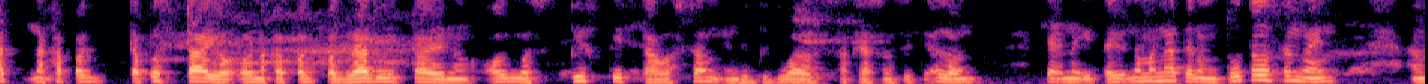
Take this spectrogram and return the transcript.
At nakapagtapos tayo o nakapagpag-graduate tayo ng almost 50,000 individuals sa Quezon City alone. Kaya naitayo naman natin ng 2009 ang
